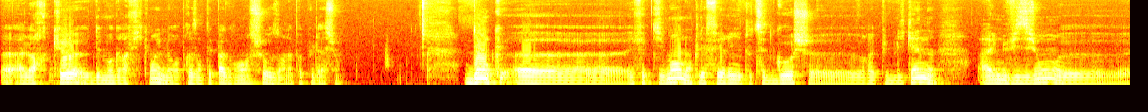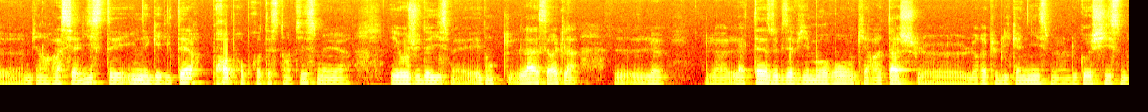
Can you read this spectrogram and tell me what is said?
alors que démographiquement, il ne représentait pas grand-chose dans la population. Donc, effectivement, donc les ferries et toute cette gauche républicaine a une vision bien racialiste et inégalitaire propre au protestantisme et, et au judaïsme. Et donc là, c'est vrai que la, la, thèse de Xavier Moreau qui rattache le, républicanisme, le gauchisme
